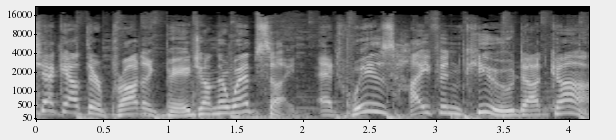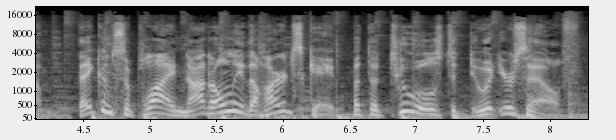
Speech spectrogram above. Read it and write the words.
Check out their product page on their website at whiz-q.com. They can supply not only the hardscape, but the tools to do it yourself.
